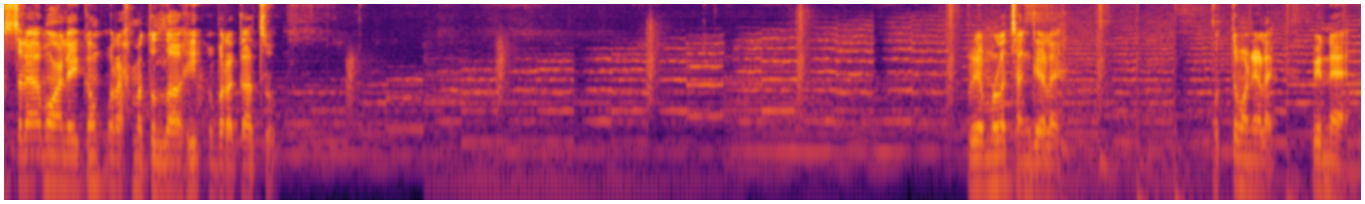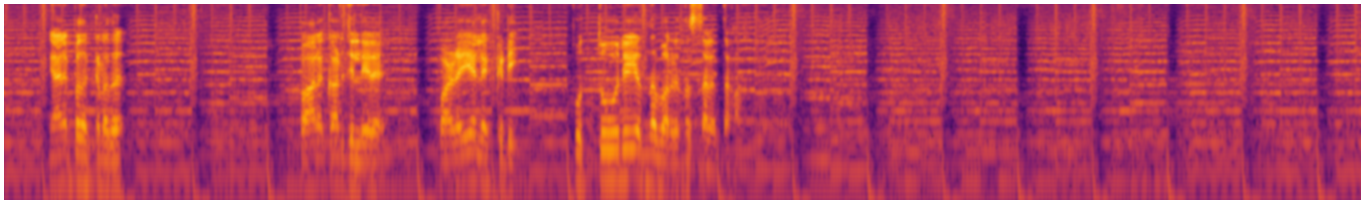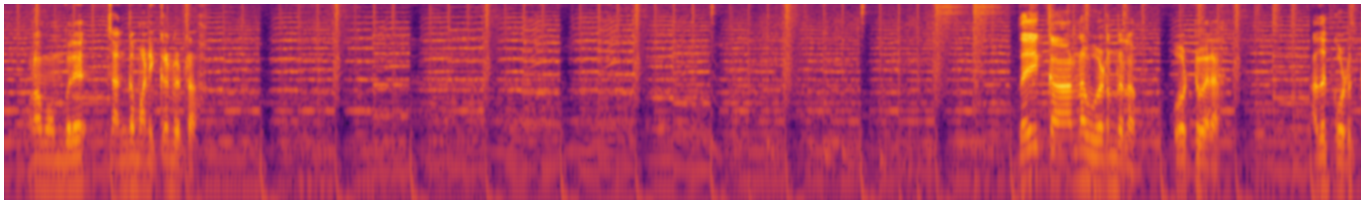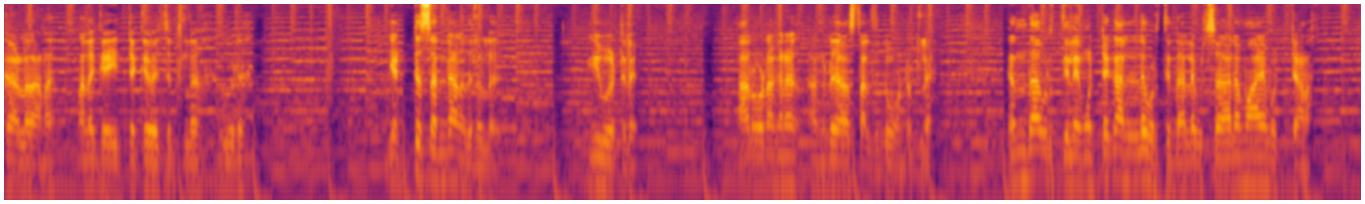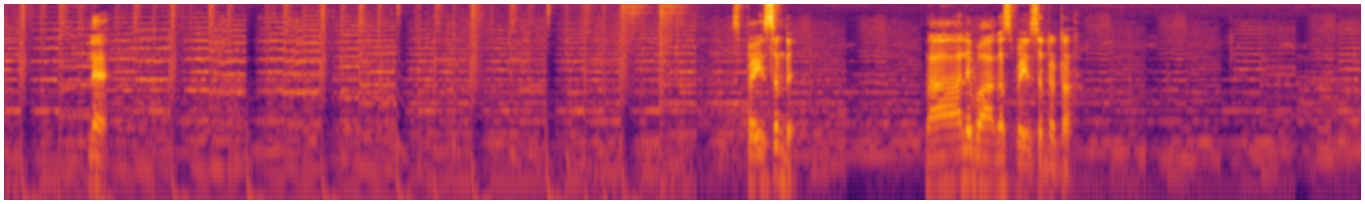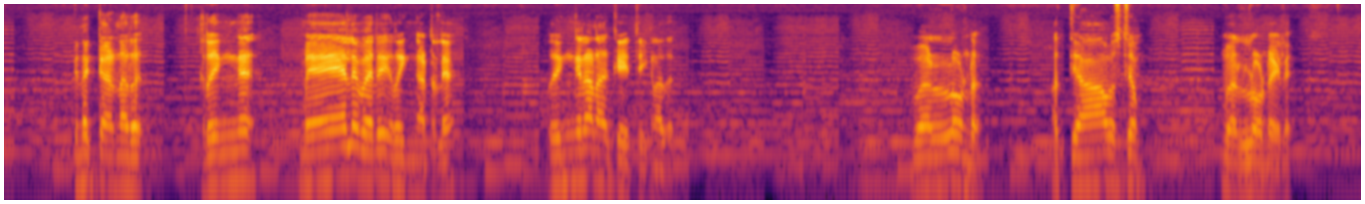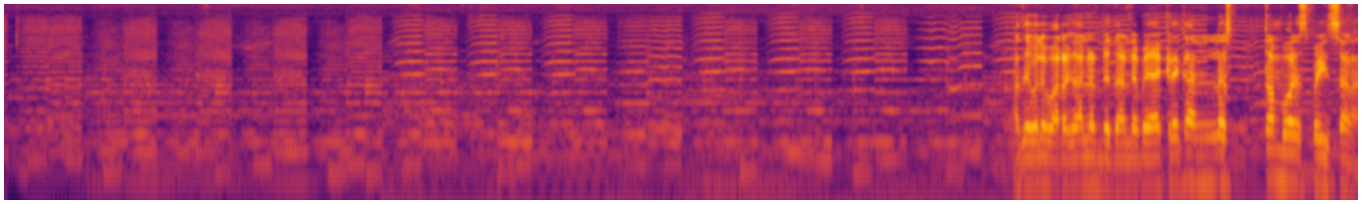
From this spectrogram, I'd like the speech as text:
അസ്സലാമു അലൈക്കും വറഹമത്തല്ലാഹി വബർക്കാത്തു പ്രിയമുള്ള ചങ്കകളെ മുത്തുമണികളെ പിന്നെ ഞാനിപ്പോൾ നിൽക്കുന്നത് പാലക്കാട് ജില്ലയിലെ പഴയ ലക്കിടി പുത്തൂര് എന്ന് പറയുന്ന സ്ഥലത്താണ്. നമ്മളെ മുമ്പിൽ ചങ്ക മണിക്കണ്ട് കേട്ടോ. ദേ ഈ കാണുന്ന വീടുണ്ടല്ലോ വരാ അത് കൊടുക്കാനുള്ളതാണ്. നല്ല ഗേറ്റൊക്കെ വെച്ചിട്ടുള്ള വീട്. എട്ട് സെന്റാണ് ഇതിലുള്ളത് ഈ വീട്ടിൽ ആ റോഡ് അങ്ങനെ അങ്ങോട്ട് ആ സ്ഥലത്തേക്ക് പോകണ്ടിട്ടില്ലേ? എന്താ വൃത്തിയില്ലേ? മുറ്റൊക്കെ നല്ല വൃത്തിയുണ്ട്. നല്ല വിശാലമായ മുറ്റാണ്. അല്ലേ സ്പേസ് ഉണ്ട്. നാല് ഭാഗം സ്പേസ് ഉണ്ട് കേട്ടോ. പിന്നെ കിണർ റിങ് മേലെ വരെ റിങ് ആട്ടല്ലേ? റിങ്ങിലാണ് കയറ്റിയിരിക്കുന്നത്. വെള്ളമുണ്ട്. അത്യാവശ്യം വെള്ളമുണ്ട് അതിൽ അതേപോലെ വറകാലുണ്ട് ഇതാണ്ട് ബാക്കിലേക്ക് നല്ല ഇഷ്ടം പോലെ സ്പേസാണ്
